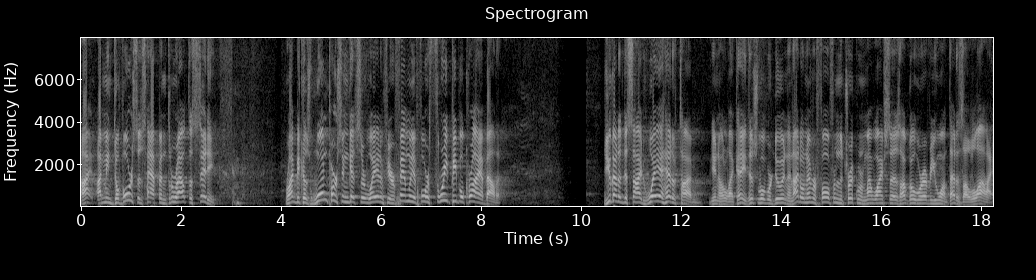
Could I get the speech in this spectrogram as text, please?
I, I mean, divorces happen throughout the city right? Because one person gets their way, and if you're a family of four, three people cry about it. You got to decide way ahead of time, you know, like, hey, this is what we're doing. And I don't ever fall from the trick where my wife says, I'll go wherever you want. That is a lie.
